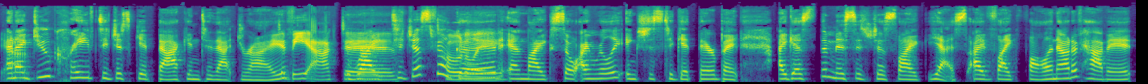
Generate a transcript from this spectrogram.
And I do crave to just get back into that drive to be active. right to just feel Totally. good and like so i'm really anxious to get there but i guess the miss is just like yes i've like fallen out of habit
